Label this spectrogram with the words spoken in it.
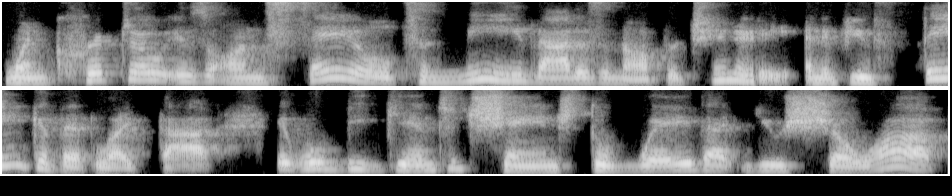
when crypto is on sale, to me, that is an opportunity. And if you think of it like that, it will begin to change the way that you show up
